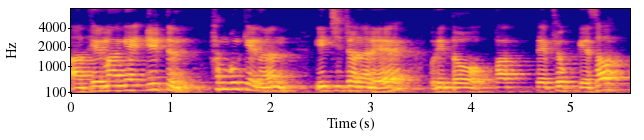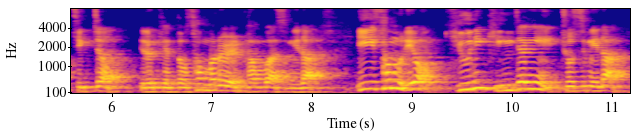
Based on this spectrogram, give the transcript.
아, 대망의 1등 한 분께는 이 지저널에 우리 또 박 대표께서 직접 이렇게 또 선물을 갖고 왔습니다. 이 선물이요 기운이 굉장히 좋습니다.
